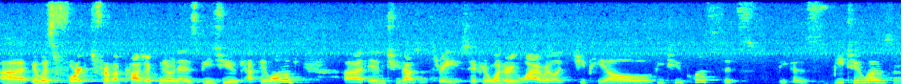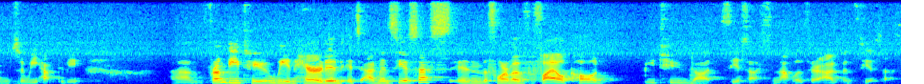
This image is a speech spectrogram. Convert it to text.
Uh, it was forked from a project known as B2 Cafélog uh, in 2003. So if you're wondering why we're like GPL V2 plus, it's because B2 was, and so we have to be. Um, from B2, we inherited its admin CSS in the form of a file called b2.css, and that was their admin CSS.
